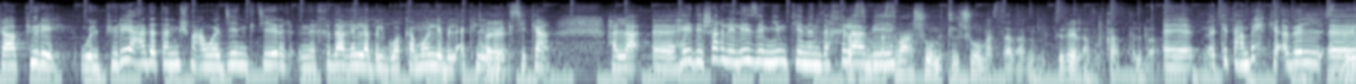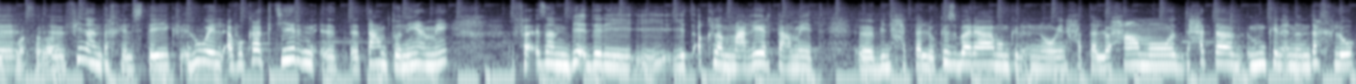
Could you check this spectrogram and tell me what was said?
ك purée وال purée عادة مش معودين كثير ناخذها غير بالجواكامولي بالأكل ال mexicain. هلا آه، هيدي شغلة لازم يمكن ندخلها ب بس مع شو؟ مثل شو مثلا؟ purée الافوكادو بتلبق آه كنت عم بحكي قبل آه ستيك مثلا؟ فينا ندخل ستيك. هو الافوكادو كثير طعمته ناعمة. فإذا بيقدر يتأقلم مع غير طعمات آه، بينحط له كزبرة ممكن إنه ينحط له حامض حتى ممكن إنه ندخله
